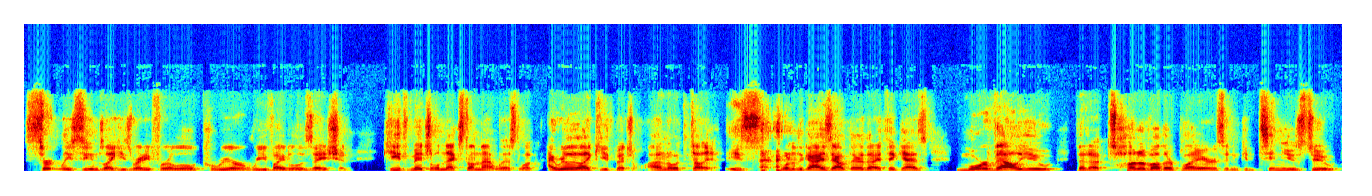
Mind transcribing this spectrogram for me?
certainly seems like he's ready for a little career revitalization. Keith Mitchell next on that list. Look, I really like Keith Mitchell. I don't know what to tell you. He's one of the guys out there that I think has more value than a ton of other players and continues to,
